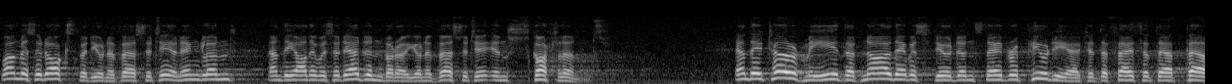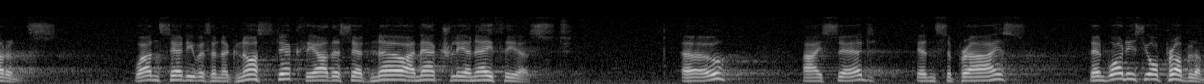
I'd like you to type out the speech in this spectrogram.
One was at Oxford University in England, and the other was at Edinburgh University in Scotland. And they told me that now they were students, they'd repudiated the faith of their parents. One said he was an agnostic, the other said, No, I'm actually an atheist. Oh, I said in surprise, then what is your problem?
